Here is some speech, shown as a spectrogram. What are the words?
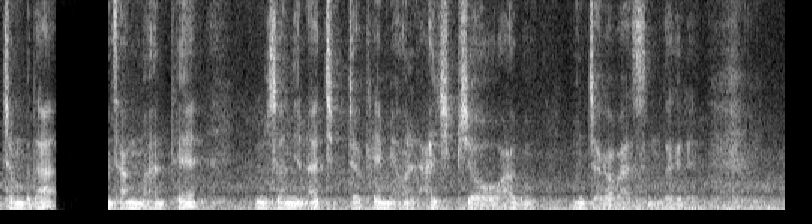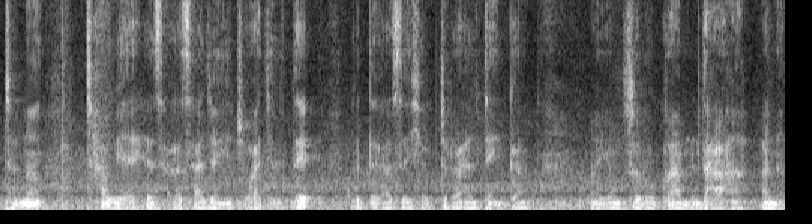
전부 다 상무한테 유선이나 직접 해명을 하십시오 하고 문자가 왔습니다. 그래 저는 차후에 회사가 사정이 좋아질 때 그때 가서 협조를 할 테니까 어, 용서를 구합니다 하는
